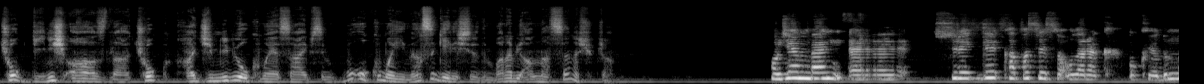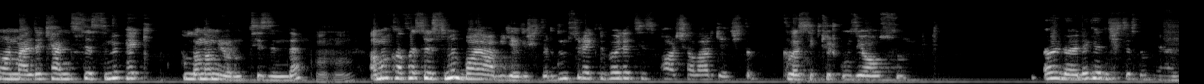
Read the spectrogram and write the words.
Çok geniş ağızla, çok hacimli bir okumaya sahipsin. Bu okumayı nasıl geliştirdin? Bana bir anlatsana Şükran. Hocam ben e, sürekli kafa sesi olarak okuyordum. Normalde kendi sesimi pek kullanamıyorum tizinde. Hı hı. Ama kafa sesimi bayağı bir geliştirdim. Sürekli böyle tiz parçalar geçtim. Klasik Türk müziği olsun. Öyle öyle geliştirdim yani.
